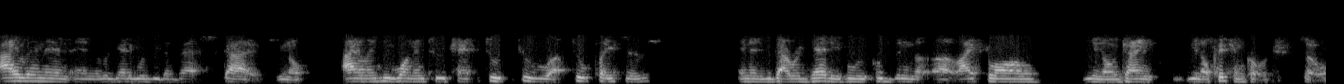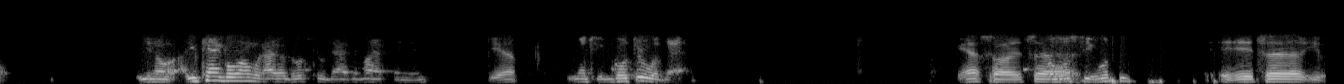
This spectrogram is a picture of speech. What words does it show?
Eiland and and Righetti would be the best guys. You know, Eiland, he won in two cha- two two uh, two places, and then you got Righetti, who who's been a uh, lifelong, you know, giant, you know, pitching coach. So, you know, you can't go wrong with either of those two guys, in my opinion. Yeah. Let's go through with that. Yeah. So it's uh, But we'll see. We'll see. it's a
